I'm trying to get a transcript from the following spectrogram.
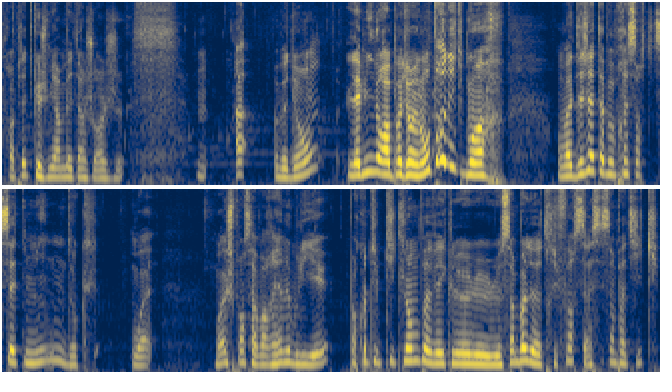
Faudra peut-être que je m'y remette un jour à ce jeu. Hmm. Ah, ah, bah non. La mine n'aura pas duré longtemps, dites-moi. On va déjà être à peu près sorti de cette mine. Donc ouais. Ouais, je pense avoir rien oublié. Par contre les petites lampes avec le, symbole de la Triforce, c'est assez sympathique.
